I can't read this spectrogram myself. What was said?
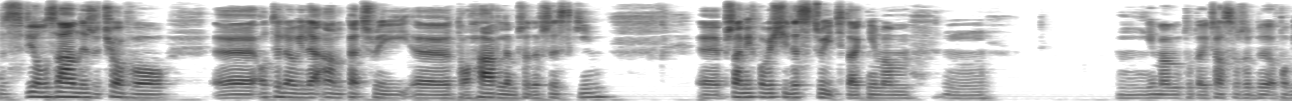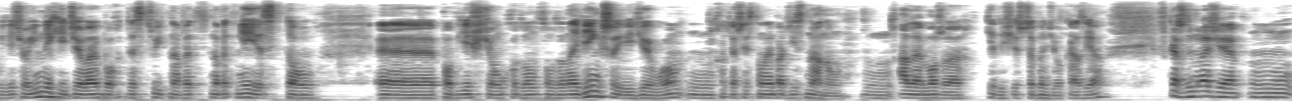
związany życiowo e, o tyle, o ile Anne Petrie e, to Harlem przede wszystkim. Przynajmniej w powieści The Street, tak, nie mam... Mm, nie mam tutaj czasu, żeby opowiedzieć o innych jej dziełach, bo The Street nawet, nawet nie jest tą powieścią uchodzącą za największe jej dzieło, mm, chociaż jest to najbardziej znaną, mm, ale może kiedyś jeszcze będzie okazja. W każdym razie mm,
